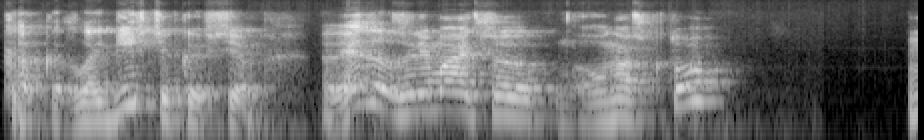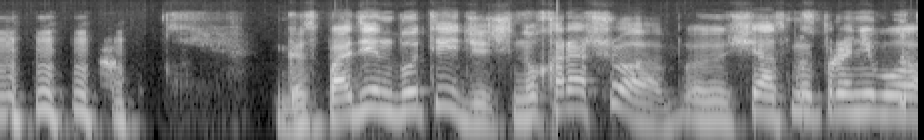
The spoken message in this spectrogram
как логистикой всем, это занимается у нас кто? Господин Бутиджич, ну хорошо, сейчас мы про него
